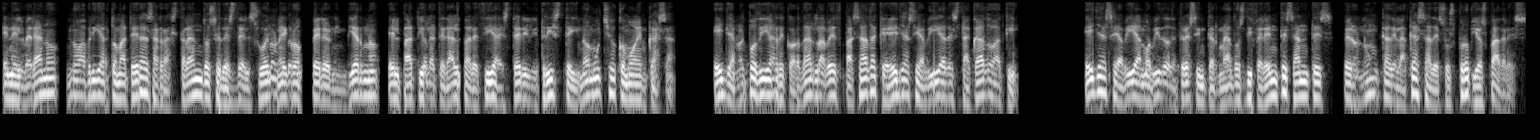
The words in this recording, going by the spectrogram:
En el verano, no habría tomateras arrastrándose desde el suelo negro, pero en invierno, el patio lateral parecía estéril y triste y no mucho como en casa. Ella no podía recordar la vez pasada que ella se había destacado aquí. Ella se había movido de tres internados diferentes antes, pero nunca de la casa de sus propios padres.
